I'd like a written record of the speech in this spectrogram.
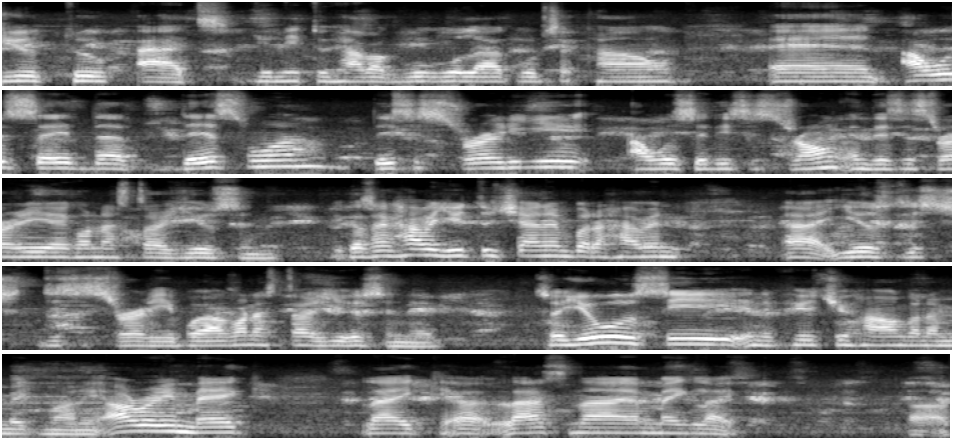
youtube ads. You need to have a google adwords account and i would say that this one this strategy i would say this is strong and this strategy i'm gonna start using. Because i have a youtube channel but i haven't uh, used this this strategy but i'm gonna start using it. So you will see in the future how i'm gonna make money. I already make like uh, last night i make like uh,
